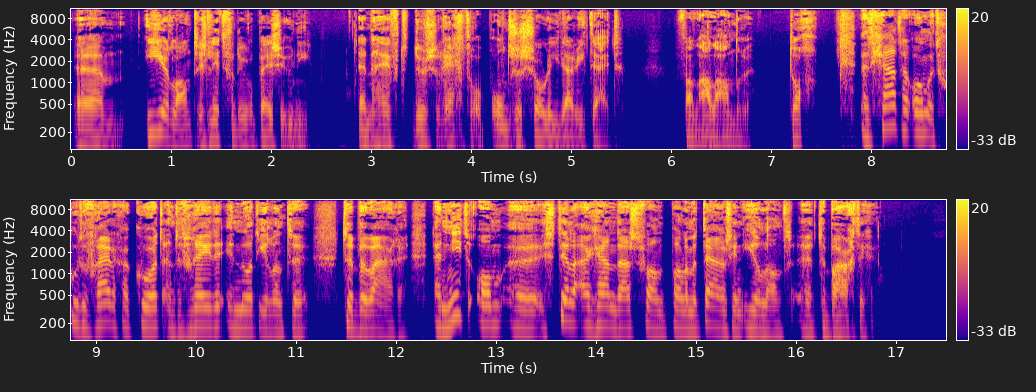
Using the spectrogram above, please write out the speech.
Uh, Ierland is lid van de Europese Unie. En heeft dus recht op onze solidariteit. Van alle anderen. Toch? Het gaat erom het Goede Vrijdagakkoord en de vrede in Noord-Ierland te, te, bewaren. En niet om uh, stille agenda's van parlementariërs in Ierland uh, te behartigen.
